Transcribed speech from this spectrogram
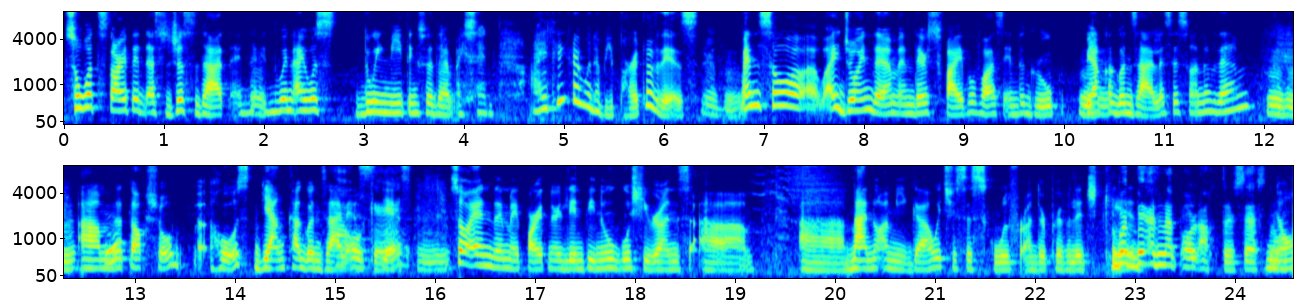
So what started as just that, and, and when I was doing meetings with them, I said, I think I want to be part of this. And so uh, I joined them, and there's five of us in the group. Bianca Gonzalez is one of them. Um, The talk show uh, host, Bianca Gonzalez. Ah, okay. Yes. So, and then my partner, Lynn Pinugo, she runs uh, uh, Mano Amiga, which is a school for underprivileged kids. But they are not all actresses, no? No.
